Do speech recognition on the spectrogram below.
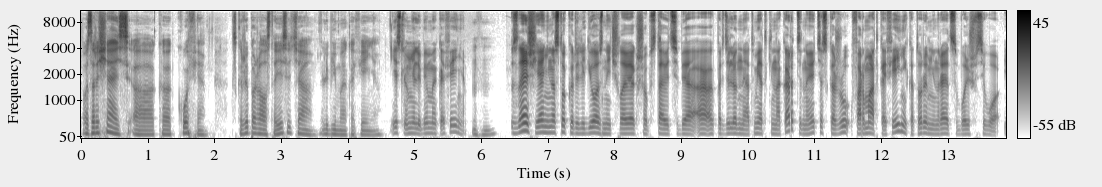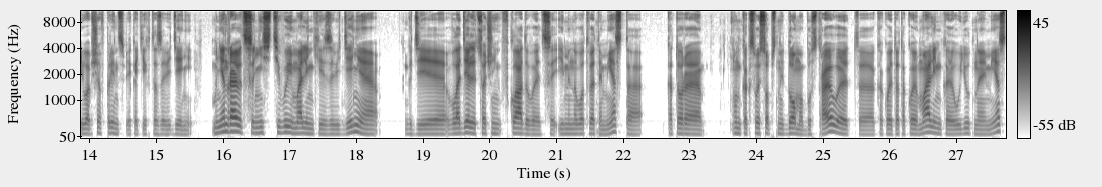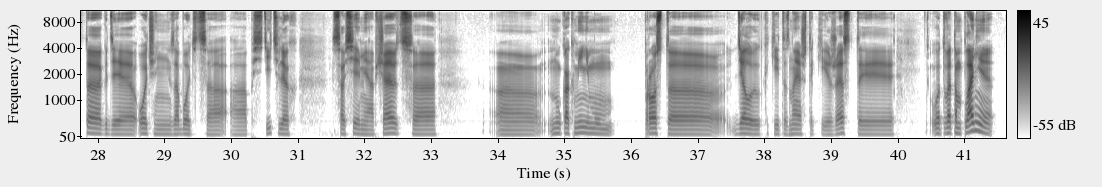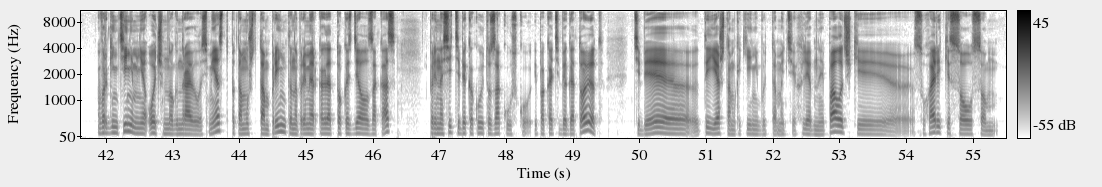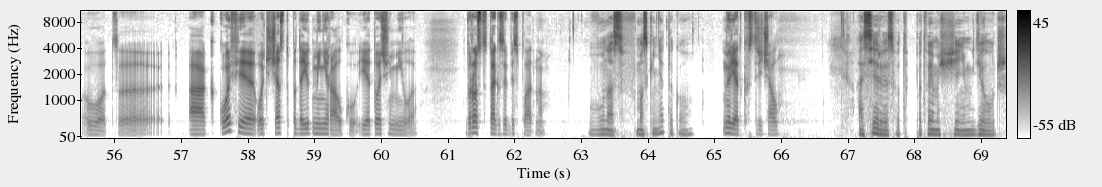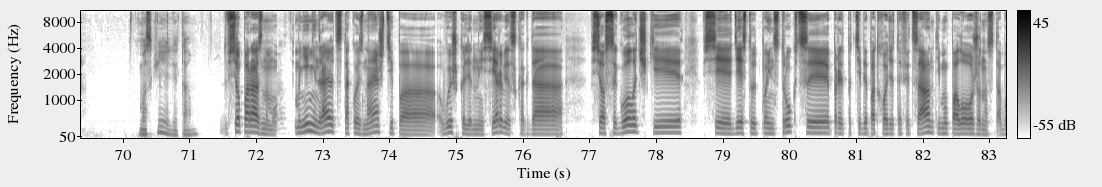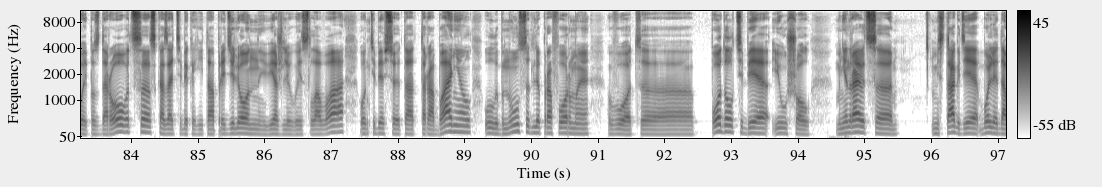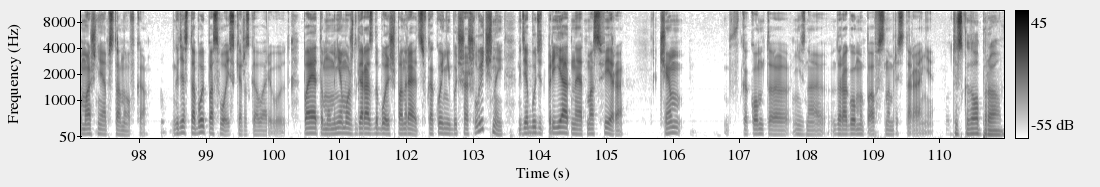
Возвращаясь э, к кофе, скажи, пожалуйста, есть у тебя любимая кофейня? Есть ли у меня любимая кофейня? Угу. Знаешь, я не настолько религиозный человек, чтобы ставить себе а, определенные отметки на карте, но я тебе скажу формат кофейни, который мне нравится больше всего. И вообще, в принципе, каких-то заведений. Мне нравятся не сетевые маленькие заведения, где владелец очень вкладывается именно вот в это место, которое он как свой собственный дом обустраивает, э, какое-то такое маленькое, уютное место, где очень заботится о посетителях, со всеми общаются, э, ну, как минимум, просто делают какие-то, знаешь, такие жесты. Вот в этом плане в Аргентине мне очень много нравилось мест, потому что там принято, например, когда ты только сделал заказ, приносить тебе какую-то закуску. И пока тебе готовят, тебе ты ешь там какие-нибудь там эти хлебные палочки, сухарики с соусом, вот. Э, а к кофе очень часто подают минералку, и это очень мило. Просто так за бесплатно. У нас в Москве нет такого? Ну, редко встречал. А сервис, вот по твоим ощущениям, где лучше? В Москве или там? Все по-разному. Мне не нравится такой, знаешь, типа вышкаленный сервис, когда все с иголочки, все действуют по инструкции, под тебе подходит официант, ему положено с тобой поздороваться, сказать тебе какие-то определенные вежливые слова, он тебе все это оттарабанил, улыбнулся для проформы, вот, э, подал тебе и ушел. Мне нравятся места, где более домашняя обстановка, где с тобой по-свойски разговаривают. Поэтому мне может гораздо больше понравиться в какой-нибудь шашлычной, где будет приятная атмосфера, чем в каком-то, не знаю, дорогом и пафосном ресторане. Ты сказал про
